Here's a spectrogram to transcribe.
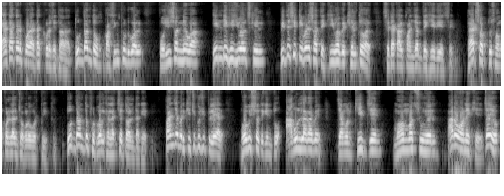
অ্যাটাকের পর অ্যাটাক করেছে তারা। দুর্দান্ত পাসিং ফুটবল পজিশন নেওয়া ইন্ডিভিজুয়াল স্কিল বিদেশি টিমের সাথে কীভাবে খেলতে হয়, সেটা কাল পাঞ্জাব দেখিয়ে দিয়েছে। Hats off to Shankarlal Chakraborty. দুর্দান্ত ফুটবল খেলাচ্ছে দলটাকে। পাঞ্জাবের কিছু কিছু প্লেয়ার ভবিষ্যতে কিন্তু আগুন লাগাবে, যেমন কিপজেন মোহাম্মদ সুহেল, আরও অনেকে। যাই হোক,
